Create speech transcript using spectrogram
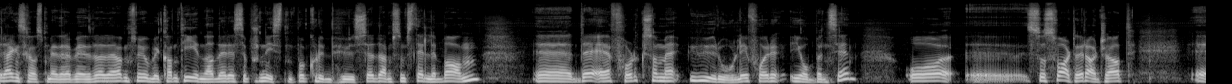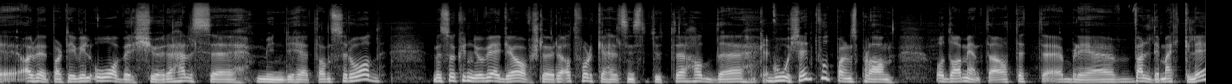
regnskapsmedarbeidere, det er de som jobber i kantina, det er resepsjonisten på klubbhuset, de som steller banen. Eh, det er folk som er urolig for jobben sin. Og så svarte Raja at Arbeiderpartiet vil overkjøre helsemyndighetenes råd. Men så kunne jo VG avsløre at Folkehelseinstituttet hadde okay. godkjent fotballens plan. Og da mente jeg at dette ble veldig merkelig.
